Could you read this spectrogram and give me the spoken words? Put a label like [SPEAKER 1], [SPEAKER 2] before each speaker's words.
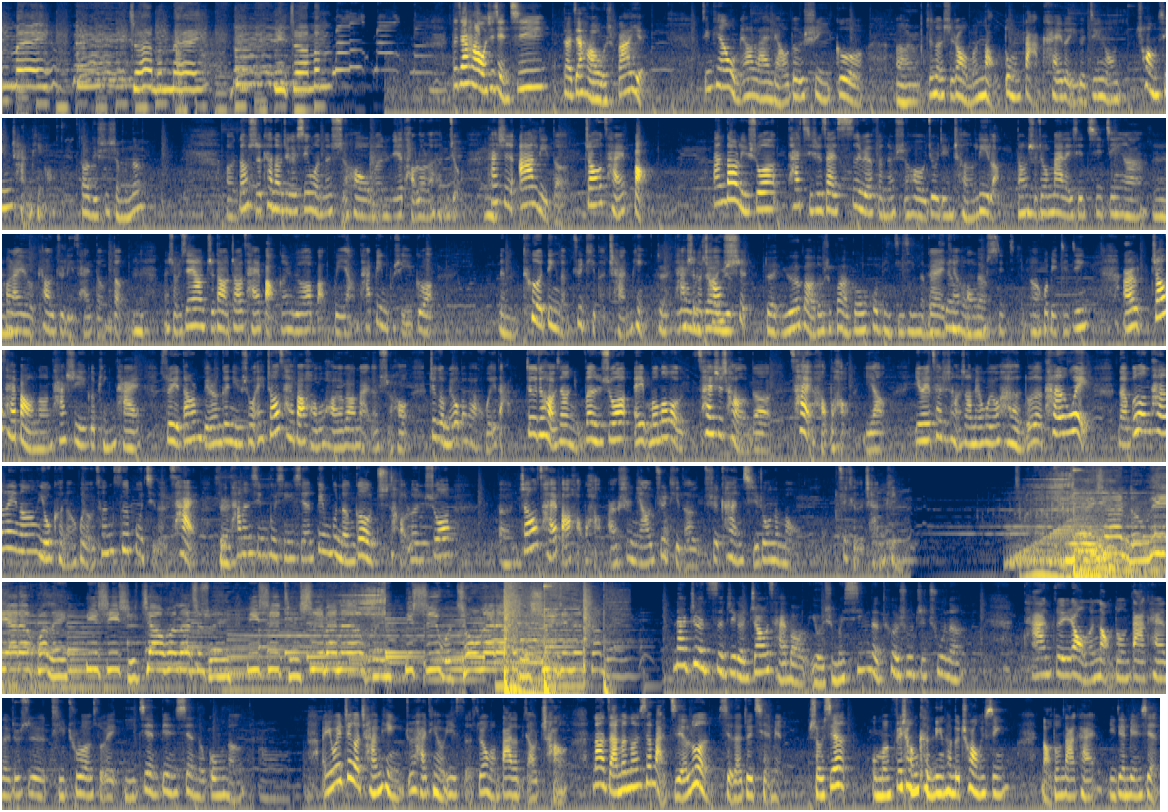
[SPEAKER 1] 么美，这么美，你这么美。
[SPEAKER 2] 大家好，我是简七。
[SPEAKER 3] 大家好，我是八爷。
[SPEAKER 2] 今天我们要来聊的是一个，呃，真的是让我们脑洞大开的一个金融创新产品哦。
[SPEAKER 3] 到底是什么呢？
[SPEAKER 2] 呃，当时看到这个新闻的时候，我们也讨论了很久。它是阿里的招财宝。按道理说，它其实在四月份的时候就已经成立了，当时就卖了一些基金啊，后来又有票据理财等等。
[SPEAKER 3] 嗯，
[SPEAKER 2] 那首先要知道，招财宝跟余额宝不一样，它并不是一个嗯特定的具体的产品，
[SPEAKER 3] 对，
[SPEAKER 2] 它是个超市。
[SPEAKER 3] 对，余额宝都是挂钩货币基金的，
[SPEAKER 2] 对，天虹
[SPEAKER 3] 天的。
[SPEAKER 2] 系呃货币基金，而招财宝呢，它是一个平台，所以当别人跟你说，哎，招财宝好不好，要不要买的时候，这个没有办法回答，这个就好像你问说，哎，某某某菜市场的菜好不好一样，因为菜市场上面会有很多的摊位。那不同摊位呢，有可能会有参差不齐的菜，所以
[SPEAKER 3] 对
[SPEAKER 2] 它们新不新鲜，并不能够去讨论说，嗯、招财宝好不好，而是你要具体的去看其中的某具体的产品。
[SPEAKER 1] 你颤动离爱的花蕾，交换了沉睡，你是天使般的美，你是我宠爱的。
[SPEAKER 3] 那这次这个招财宝有什么新的特殊之处呢？
[SPEAKER 2] 它最让我们脑洞大开的就是提出了所谓一键变现的功能。啊因为这个产品就是还挺有意思的，所以我们扒的比较长。那咱们呢，先把结论写在最前面。首先，我们非常肯定它的创新，脑洞大开，一键变现。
